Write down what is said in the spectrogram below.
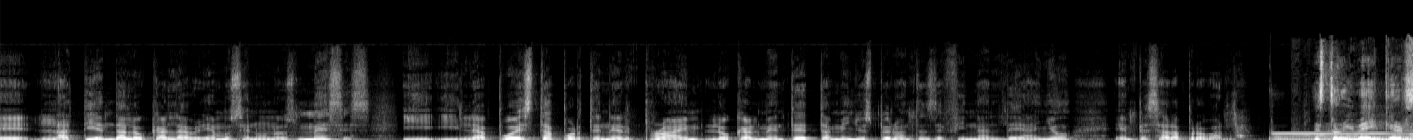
Eh, la tienda local la veríamos en unos meses y, la apuesta por tener Prime localmente también yo espero antes de final de año empezar a probarla. Storybakers,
